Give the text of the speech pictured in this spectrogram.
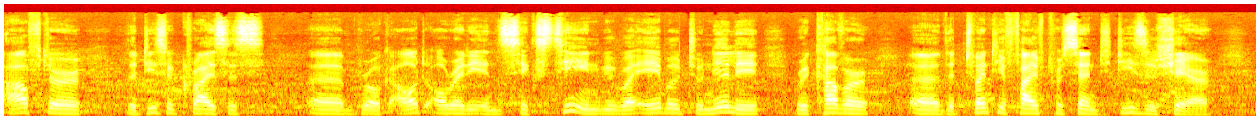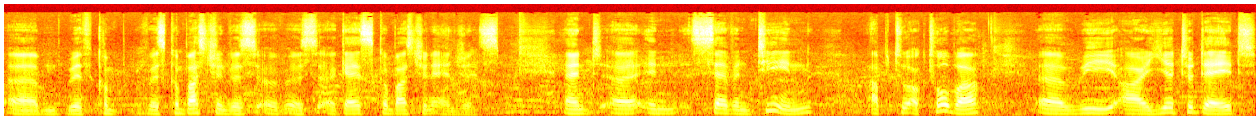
after the diesel crisis uh, broke out already in 16, we were able to nearly recover uh, the 25% diesel share um, with, com with combustion, with, uh, with uh, gas combustion engines. And in 17, up to October, we are year to date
